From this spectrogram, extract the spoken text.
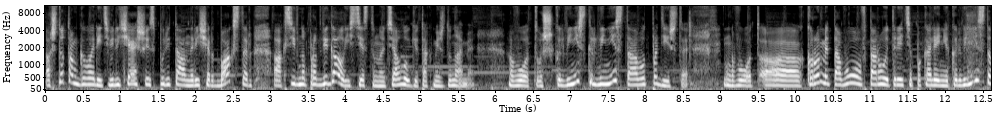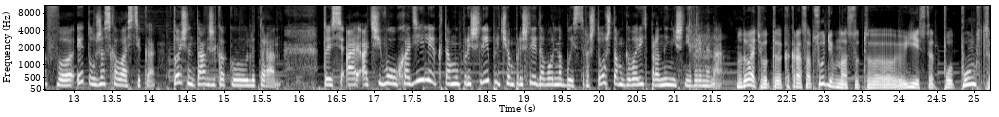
А что там говорить? Величайший из пуритан Ричард Бакстер активно продвигал естественную теологию так между нами. Вот. Уж кальвинист кальвинист, а вот поди ты. Вот. А, кроме того, второе, третье поколение кальвинистов э, – это уже схоластика. Точно так же, как и у лютеран. То есть а, от чего уходили, к тому пришли, причем пришли довольно быстро. Что ж там говорить про нынешние времена? Ну, давайте вот э, как раз обсудим. У нас тут э, есть этот подпункт,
